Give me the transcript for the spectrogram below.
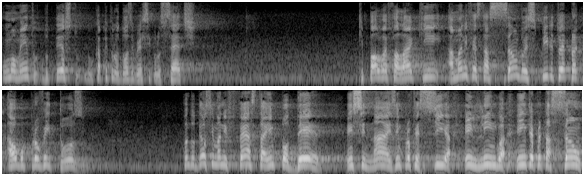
um momento do texto, no capítulo 12, versículo 7, que Paulo vai falar que a manifestação do Espírito é algo proveitoso. Quando Deus se manifesta em poder, em sinais, em profecia, em língua, em interpretação,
